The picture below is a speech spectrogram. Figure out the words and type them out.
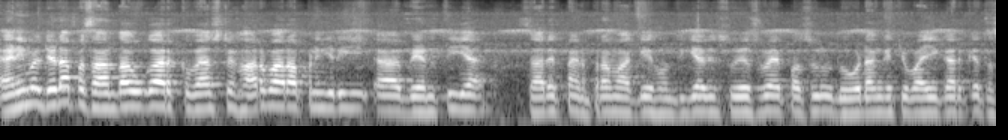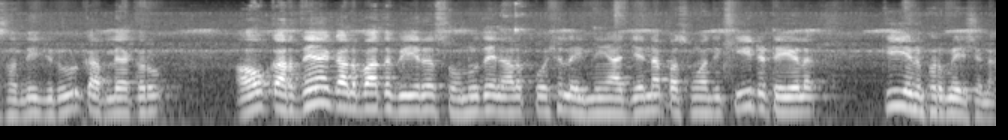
ਐਨੀਮਲ ਜਿਹੜਾ ਪਸੰਦ ਆਊਗਾ ਰਿਕਵੈਸਟ ਹਰ ਵਾਰ ਆਪਣੀ ਜਿਹੜੀ ਬੇਨਤੀ ਆ ਸਾਰੇ ਭੈਣ ਭਰਾਵਾਂ ਅੱਗੇ ਹੁੰਦੀ ਆ ਵੀ ਸੂਏ ਸੂਏ ਪਸ਼ੂ ਨੂੰ ਦੋ ਡੰਗ ਚਵਾਈ ਕਰਕੇ ਤਸੱਲੀ ਜ਼ਰੂਰ ਕਰ ਲਿਆ ਕਰੋ। ਆਓ ਕਰਦੇ ਆ ਗੱਲਬਾਤ ਵੀਰ ਸੋਨੂ ਦੇ ਨਾਲ ਪੁੱਛ ਲੈਂਦੇ ਆ ਅੱਜ ਇਹਨਾਂ ਪਸ਼ੂਆਂ ਦੀ ਕੀ ਡਿਟੇਲ ਕੀ ਇਨਫੋਰਮੇਸ਼ਨ ਆ।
